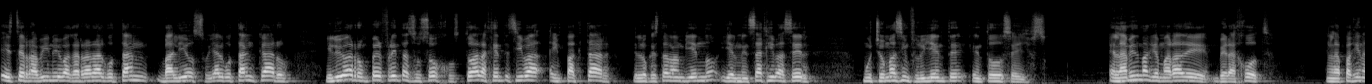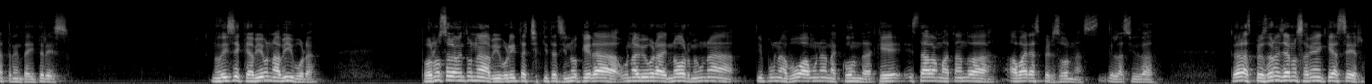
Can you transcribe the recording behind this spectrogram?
este rabino iba a agarrar algo tan valioso y algo tan caro y lo iba a romper frente a sus ojos. Toda la gente se iba a impactar de lo que estaban viendo y el mensaje iba a ser mucho más influyente en todos ellos. En la misma Gemara de Berajot, en la página 33, nos dice que había una víbora, pero no solamente una víborita chiquita, sino que era una víbora enorme, una tipo una boa, una anaconda, que estaba matando a, varias personas de la ciudad. Entonces las personas ya no sabían qué hacer.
